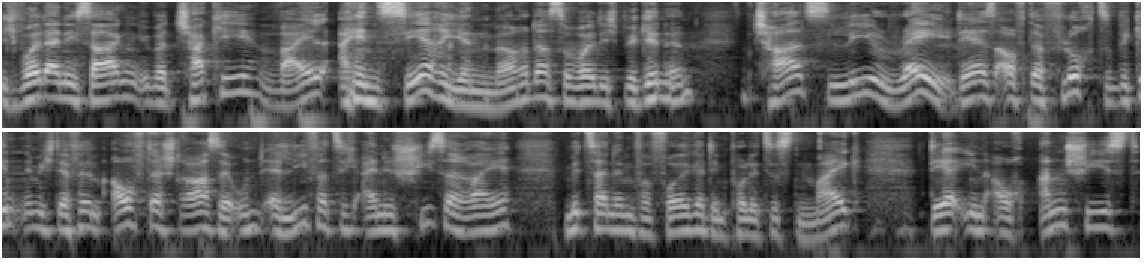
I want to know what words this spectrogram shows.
Ich wollte eigentlich sagen über Chucky, weil ein Serienmörder, so wollte ich beginnen, Charles Lee Ray, der ist auf der Flucht, so beginnt nämlich der Film auf der Straße und er liefert sich eine Schießerei mit seinem Verfolger, dem Polizisten Mike, der ihn auch anschießt.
